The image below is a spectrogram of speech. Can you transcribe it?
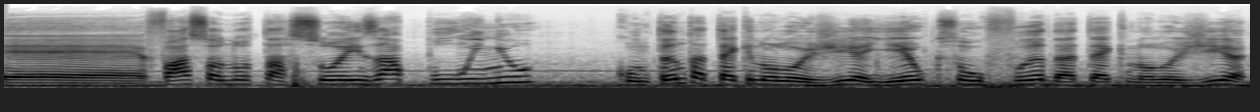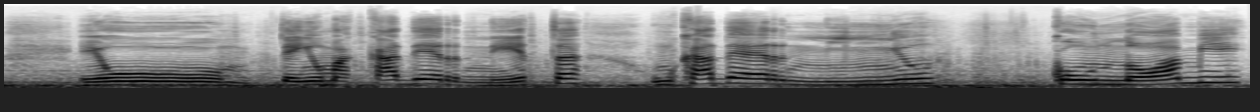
é, faço anotações a punho com tanta tecnologia e eu que sou fã da tecnologia, eu tenho uma caderneta, um caderninho com nome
